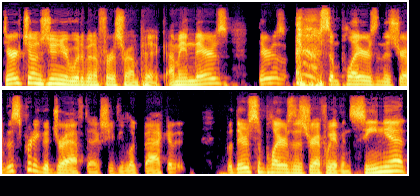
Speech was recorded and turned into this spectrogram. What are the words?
Derrick Jones Jr. would have been a first round pick. I mean, there's there's some players in this draft. This is a pretty good draft actually, if you look back at it. But there's some players in this draft we haven't seen yet.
